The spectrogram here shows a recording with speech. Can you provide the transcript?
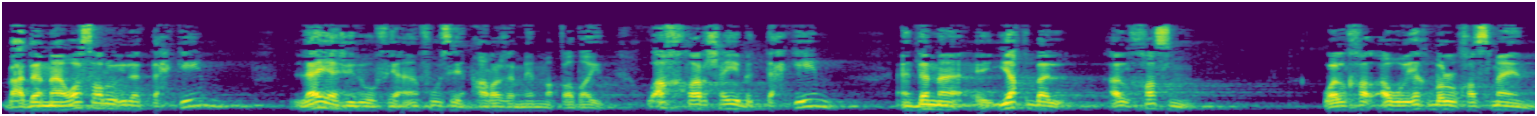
بعدما وصلوا إلى التحكيم لا يجدوا في أنفسهم حرجا مما قضيت. وأخطر شيء بالتحكيم عندما يقبل الخصم أو يقبل الخصمان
